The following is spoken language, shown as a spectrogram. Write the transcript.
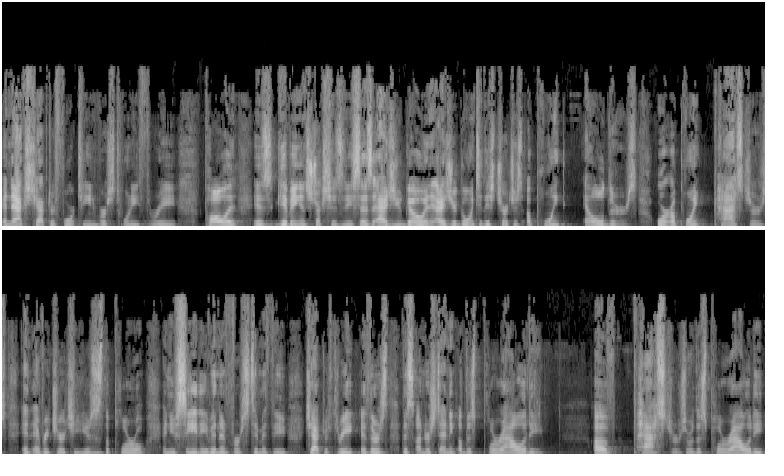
In Acts chapter 14, verse 23, Paul is giving instructions and he says, As you go and as you're going to these churches, appoint elders or appoint pastors in every church. He uses the plural. And you see it even in 1 Timothy chapter 3. There's this understanding of this plurality of pastors or this plurality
